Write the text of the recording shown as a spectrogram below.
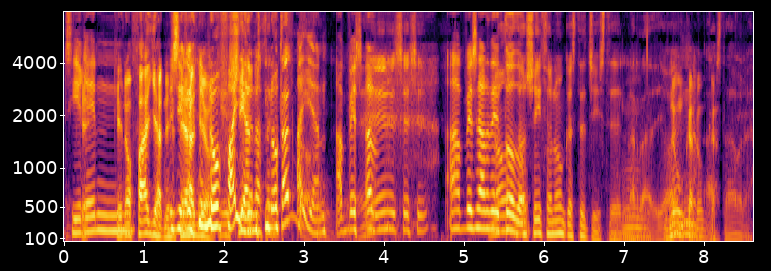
siguen que no fallan este siguen- año. No fallan, no fallan, a pesar, Eh, sí, sí. a pesar de no, todo. No se hizo nunca este chiste en la radio. ¿eh? Nunca, nunca. Hasta ahora.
